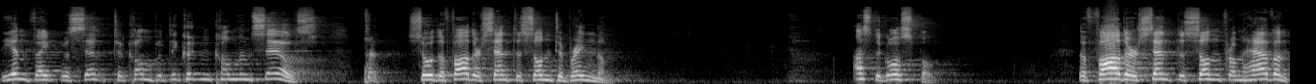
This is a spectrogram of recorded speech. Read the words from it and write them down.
The invite was sent to come, but they couldn't come themselves. so the Father sent the Son to bring them. That's the gospel. The Father sent the Son from heaven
